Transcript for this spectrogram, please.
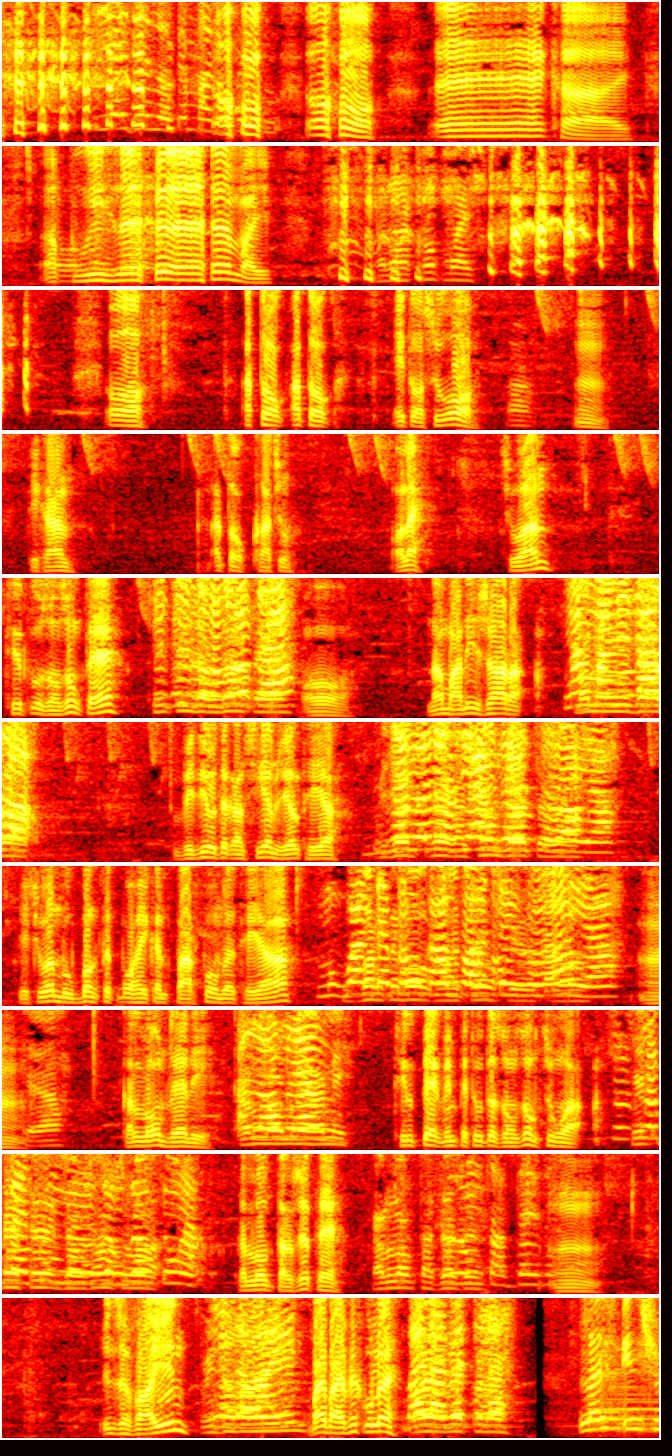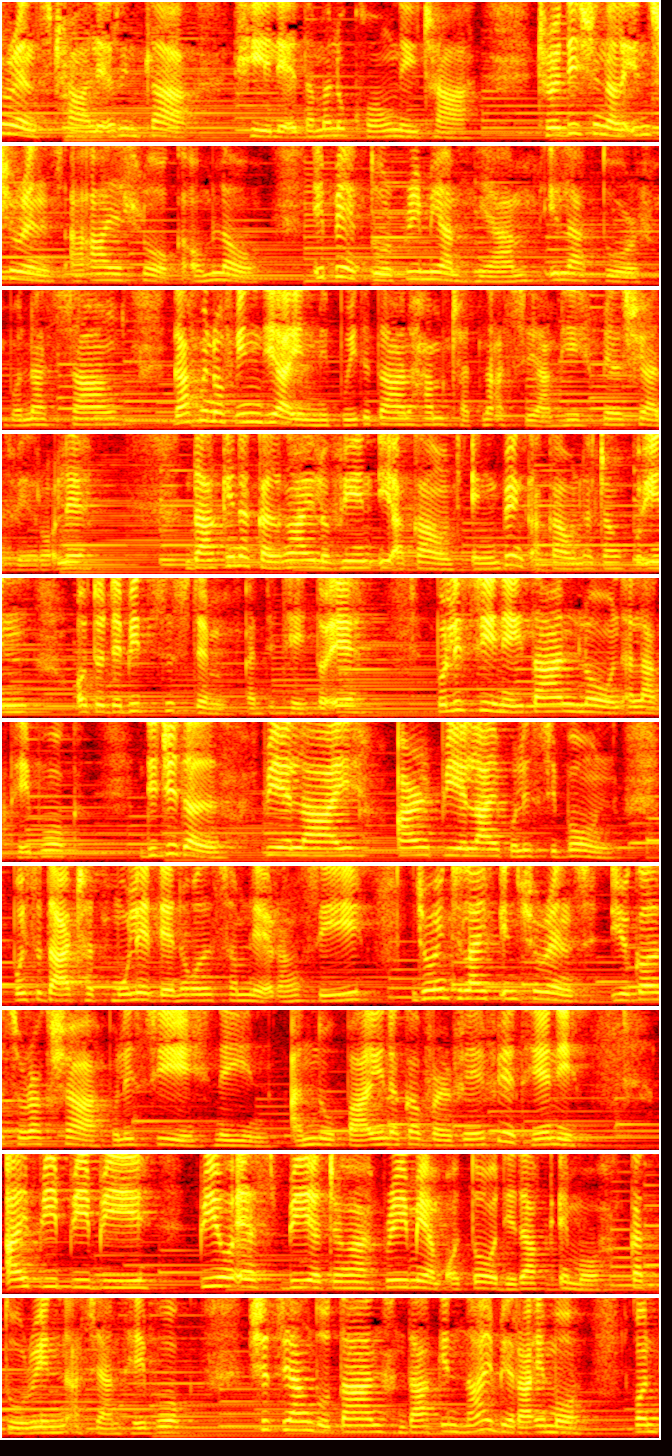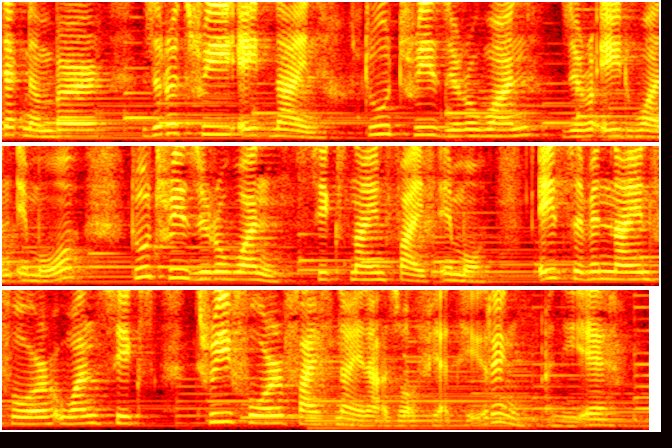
đây là cái mặt Oh, oh, e kai. Apui le mày. Ada kop mày. Oh, atok atok. Ito su o. Di kan. Atok ka chu. Ole. Chuan. Thir tu zong zong te. Thì tí dòng dòng té. Oh. Nang mani zara. Năm mà đi ra rồi. Video te kan siam zel theya. Xem xem xem xem xem. Ti chuan mukbang tek bo hai kan perform le theya. Một quan tế bao cam bao tế rồi à. Hmm. Kaya. Kan lom le ni. Kan lom lên. ni. thil pek min petu te zong zong chunga Chúng ta phải dùng dùng dùng chung à. kan lom tak zete Kan long ta Dùng jate. tập đây thôi. in se va in Wi sa bain. bye bye fe kule Bye bye bye. Life insurance tra le rin tlak thi le damalu khong nei tra traditional insurance a ai hlok a omlo ipek tur premium niam ilak tur bonus sang. Government of india in mi puite tan ham thatna asiam hi melshiat vero le dakina kalngai lovin i account eng bank account atang po in. Auto debit system kan ti thei to e. Policy nei tan loan alak thei bok digital PLI RPLI policy bone poisa da that mule le no ol samle rang si. Joint life insurance yugal suraksha policy nein. Annu pa in ina ka ve fe theni IPPB POSB atanga premium auto deduct emo. Kat turin asyam theibok Shichiang Dutan Dakin Nai Emo. Contact number 0389 2301 081 Imo, 2301 695 Imo, 8794 16 3459 Azofia Teiring. Ani eh.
